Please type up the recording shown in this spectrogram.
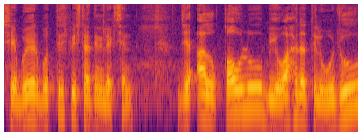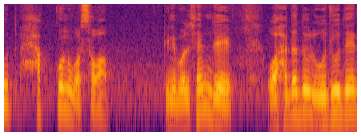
সে বইয়ের বত্রিশ পৃষ্ঠায় তিনি লিখছেন যে, আল কৌলু বি ওয়াহাদাতুল উজুদ হাক্কুন ওয়া সওয়াব। তিনি বলছেন যে, ওয়াহাদাতুল উজুদের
